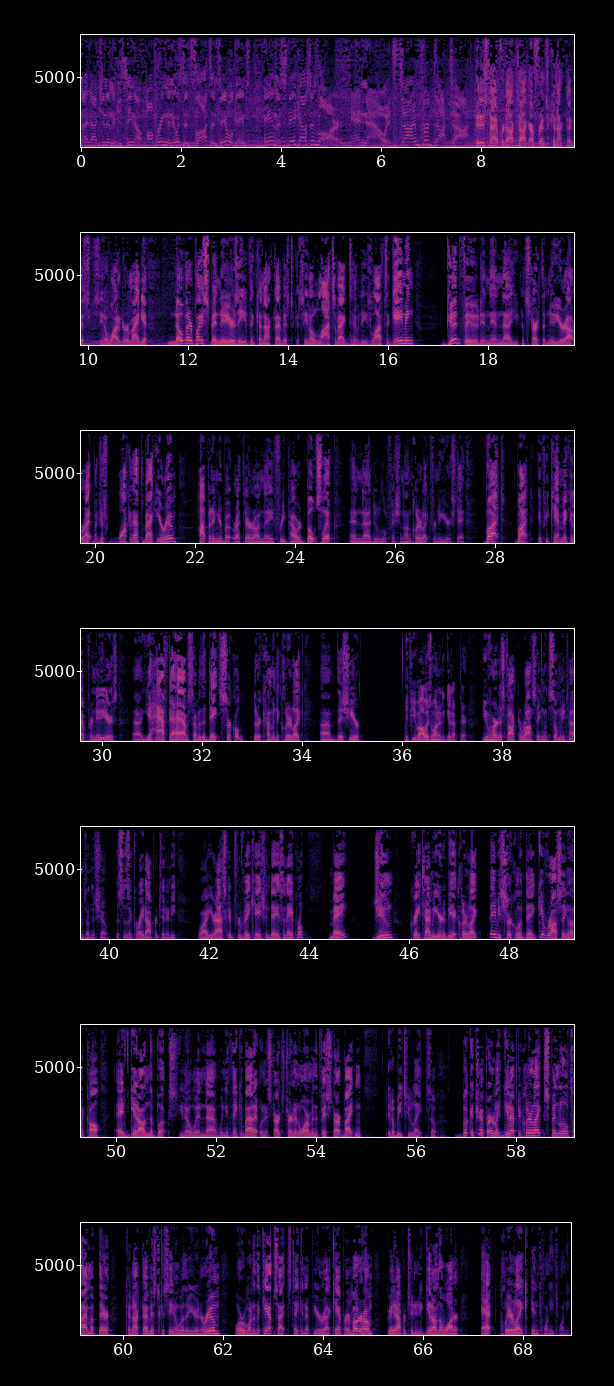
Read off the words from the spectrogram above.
night action in the casino, offering the newest in slots and table games, and the steakhouse and bar. And now it's time for Dock Talk. It is time for Dock Talk. Our friends at Konocti Vista Casino wanted to remind you, no better place to spend New Year's Eve than Konocti Vista Casino. Lots of activities, lots of gaming, good food, and then uh, you can start the new year out right by just walking out the back of your room, hopping in your boat right there on a free powered boat slip, and uh, do a little fishing on Clear Lake for New Year's Day. But but if you can't make it up for New Year's, uh, you have to have some of the dates circled that are coming to Clear Lake um, this year. If you've always wanted to get up there, you've heard us talk to Ross England so many times on the show. This is a great opportunity. While you're asking for vacation days in April, May, June, great time of year to be at Clear Lake. Maybe circle a day. Give Ross England a call and get on the books. You know, when uh, when you think about it, when it starts turning warm and the fish start biting, it'll be too late. So book a trip early. Get up to Clear Lake, spend a little time up there, Konocti Vista Casino, whether you're in a room or one of the campsites, taking up your uh, camper or motorhome. Great opportunity to get on the water at Clear Lake in 2020.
